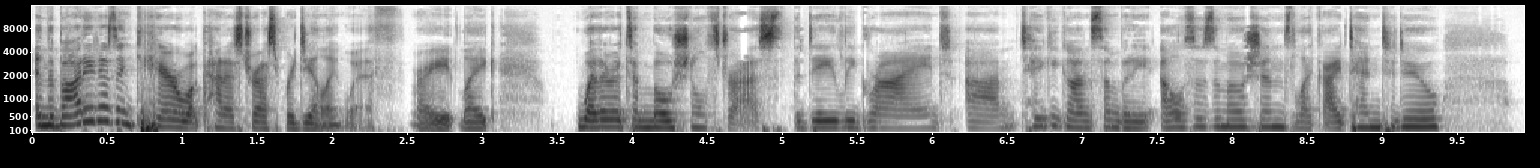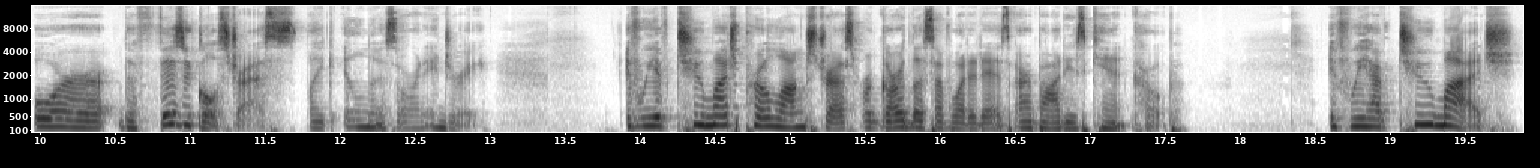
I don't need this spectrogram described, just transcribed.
And the body doesn't care what kind of stress we're dealing with, right? Like whether it's emotional stress, the daily grind, um, taking on somebody else's emotions, like I tend to do, or the physical stress, like illness or an injury. If we have too much prolonged stress, regardless of what it is, our bodies can't cope. If we have too much,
